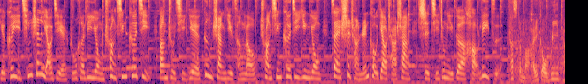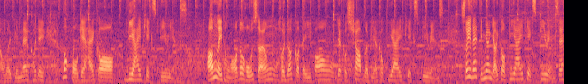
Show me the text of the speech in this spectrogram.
也可以亲身了解如何利用创新科技帮助企业更上一层楼。创新科技应用在市场人口调查上是其中一个好例子。Customer 喺个 retail 里边咧，佢哋 look for 嘅系一个 VIP experience。我谂你同我都好想去到一个地方，一个 shop 里边一个 VIP experience。所以咧，点样有一个 VIP experience 咧？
